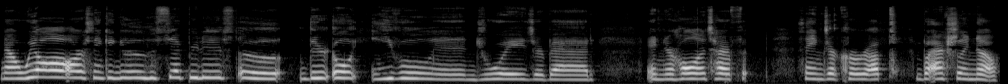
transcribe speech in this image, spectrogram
Now, we all are thinking, oh, the Separatists, uh, they're all evil and droids are bad, and their whole entire things are corrupt. But actually, no.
